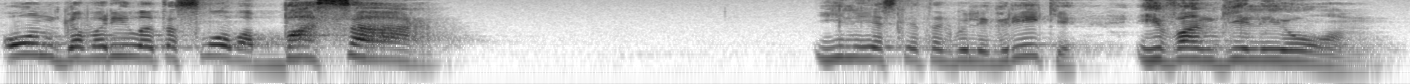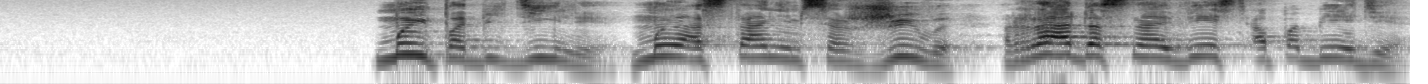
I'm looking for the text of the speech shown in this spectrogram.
он говорил это слово «басар». Или, если это были греки, «евангелион». Мы победили, мы останемся живы. Радостная весть о победе.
